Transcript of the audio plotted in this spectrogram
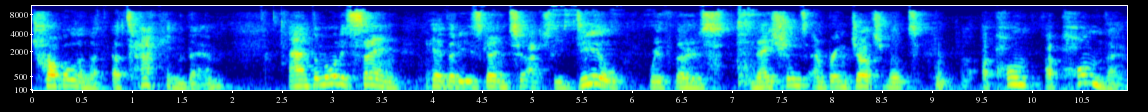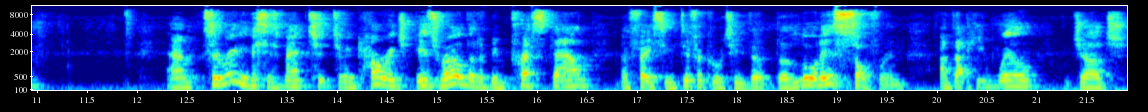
trouble and attacking them. And the Lord is saying here that he's going to actually deal with those nations and bring judgment uh, upon, upon them. Um, so really this is meant to, to encourage Israel that have been pressed down and facing difficulty that the Lord is sovereign and that he will judge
